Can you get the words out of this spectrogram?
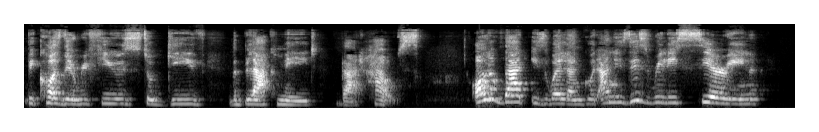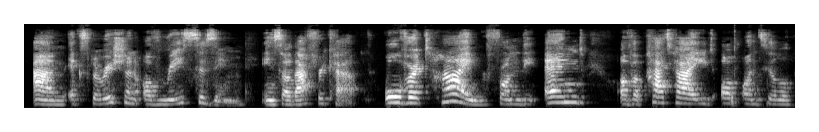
because they refuse to give the black maid that house. All of that is well and good. And is this really searing um, exploration of racism in South Africa over time from the end of apartheid up until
